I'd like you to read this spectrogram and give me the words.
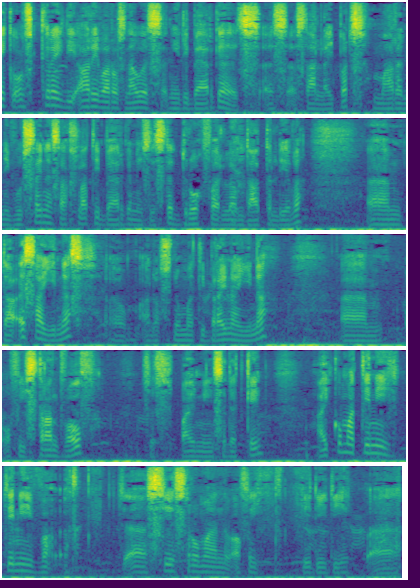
kyk ons kry die area waar ons nou is in hierdie berge is is is daar luiperds, maar in die woestyn is daar glad nie berge nie. Dit is te droog vir hulle om daar te lewe. Ehm um, daar is hyenas, um, ons noem dit die bruin hyena. Ehm um, of die strandwolf. soos baie mense dit ken. Hy kom maar teen die teen die uh, seestromme en of die die die die uh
